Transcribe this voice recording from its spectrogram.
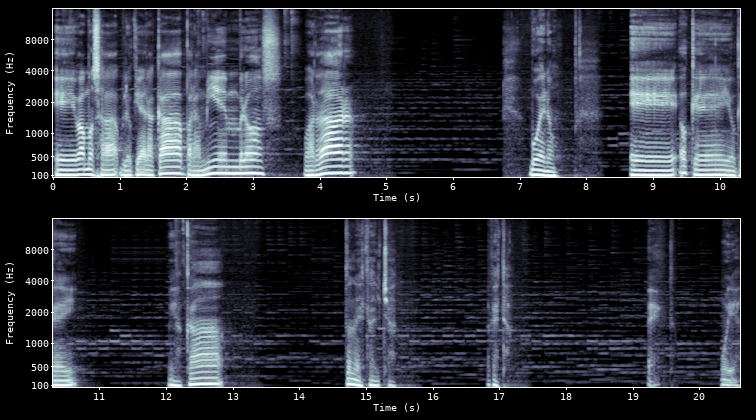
eh, vamos a bloquear acá para miembros, guardar. Bueno, eh, ok, ok. Voy acá. ¿Dónde está el chat? Acá está. Perfecto. Muy bien.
